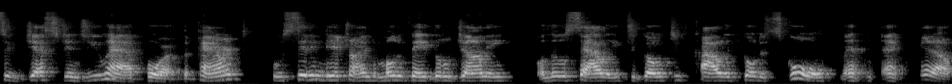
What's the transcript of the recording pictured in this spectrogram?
suggestions you have for the parent who's sitting there trying to motivate little Johnny or little Sally to go to college, go to school, and, and you know,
